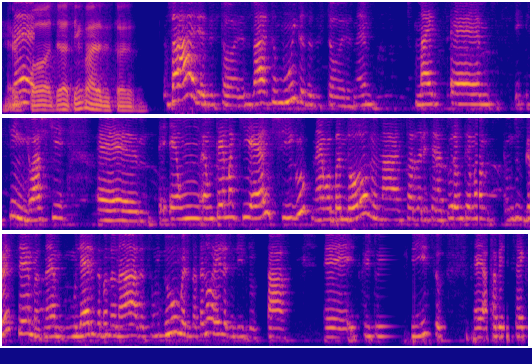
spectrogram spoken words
Harry né? Potter, tem várias histórias. Várias histórias, várias, são muitas as histórias, né? Mas, é, sim, eu acho que é, é, um, é um tema que é antigo, né? O abandono na história da literatura é um tema, é um dos grandes temas, né? Mulheres abandonadas, são inúmeros, até na orelha do livro está é, escrito isso. É, a Fabienne Sex,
